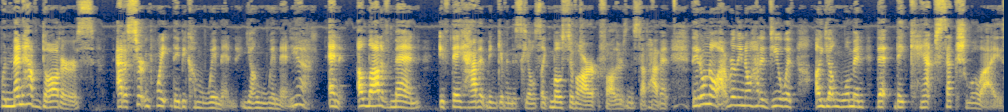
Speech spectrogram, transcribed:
when men have daughters, at a certain point they become women, young women. yeah. And a lot of men, if they haven't been given the skills, like most of our fathers and stuff haven't, they don't know really know how to deal with a young woman that they can't sexualize.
